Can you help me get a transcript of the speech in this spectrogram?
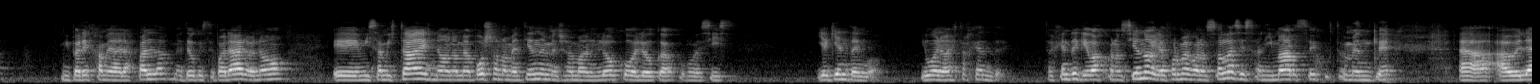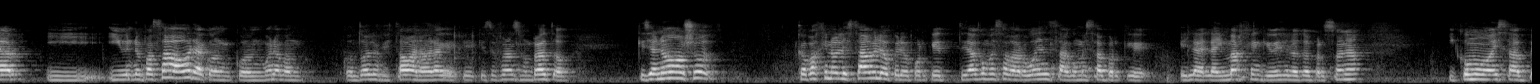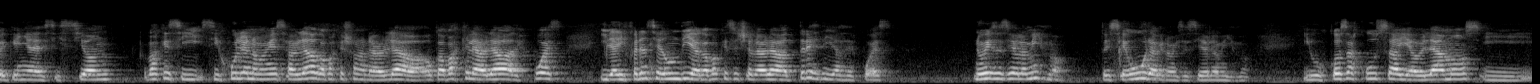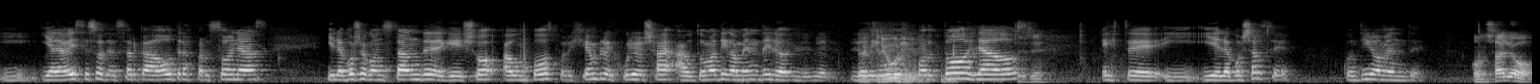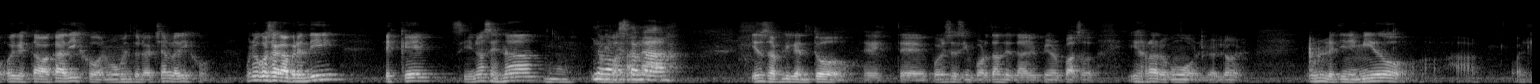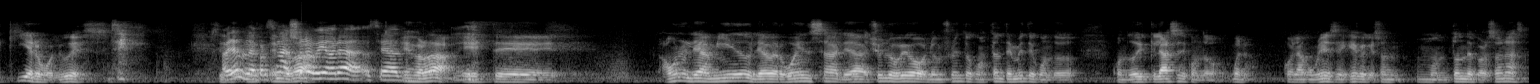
mi pareja me da la espalda, me tengo que separar o no, eh, mis amistades no, no me apoyan, no me entienden, me llaman loco o loca, como decís. ¿Y a quién tengo? Y bueno, a esta gente, esta gente que vas conociendo y la forma de conocerlas es animarse justamente a, hablar. Y, y nos pasaba ahora con, con bueno, con, con, todos los que estaban ahora que, que, que se fueron hace un rato, que decían, no, yo capaz que no les hablo, pero porque te da como esa vergüenza, como esa, porque es la, la imagen que ves de la otra persona y como esa pequeña decisión. Capaz que si, si Julio no me hubiese hablado, capaz que yo no le hablaba, o capaz que le hablaba después, y la diferencia de un día, capaz que si yo le hablaba tres días después, no hubiese sido lo mismo. Estoy segura que no hubiese sido lo mismo. Y buscó esa excusa y hablamos, y, y, y a la vez eso te acerca a otras personas y el apoyo constante de que yo hago un post, por ejemplo, y Julio ya automáticamente lo, lo, lo por todos lados. Sí, sí. Este, y, y, el apoyarse continuamente. Gonzalo, hoy que estaba acá, dijo, en el momento de la charla, dijo, una cosa que aprendí es que si no haces nada, no, no, va a pasar nada. nada. Y eso se aplica en todo, este, por eso es importante dar el primer paso. Y es raro como uno le tiene miedo a cualquier boludez. Sí, Hablar una persona, yo lo veo ahora, o sea... Es verdad, este, a uno le da miedo, le da vergüenza, le da, yo lo veo, lo enfrento constantemente cuando, cuando doy clases, cuando, bueno, con la comunidad de jefe, que son un montón de personas,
